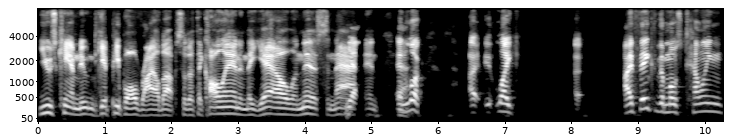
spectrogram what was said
use Cam Newton to get people all riled up so that they call in and they yell and this and that. Yeah. And and yeah. look, I like uh, I think the most telling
